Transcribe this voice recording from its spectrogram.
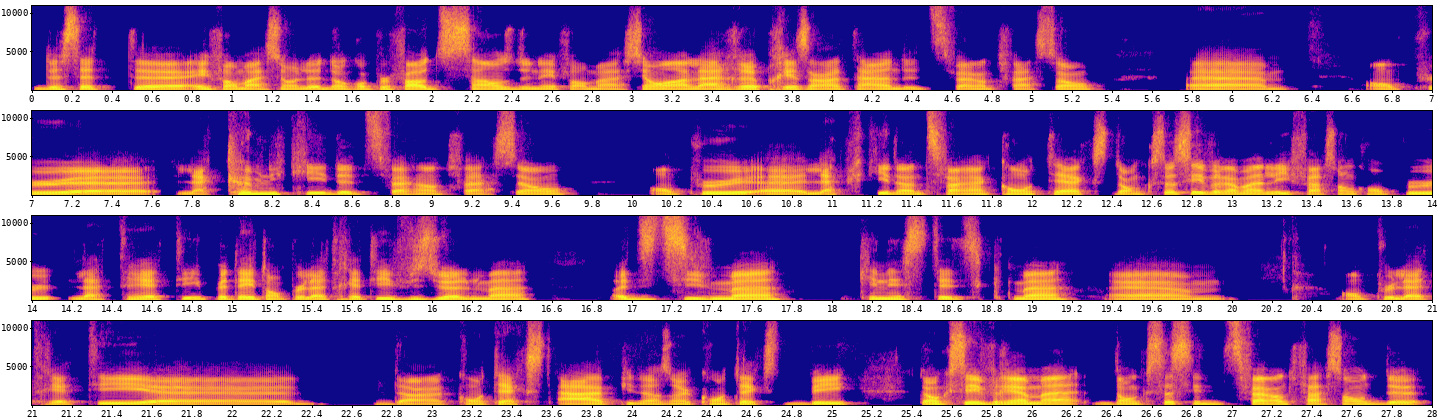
de cette euh, information-là. Donc, on peut faire du sens d'une information en la représentant de différentes façons. Euh, on peut la communiquer de différentes façons. On peut l'appliquer dans différents contextes. Donc, ça, c'est vraiment les façons qu'on peut la traiter. Peut-être on peut la traiter visuellement, auditivement, kinesthétiquement. on peut la traiter dans un contexte A puis dans un contexte B. Donc, c'est vraiment, donc ça, c'est différentes façons de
